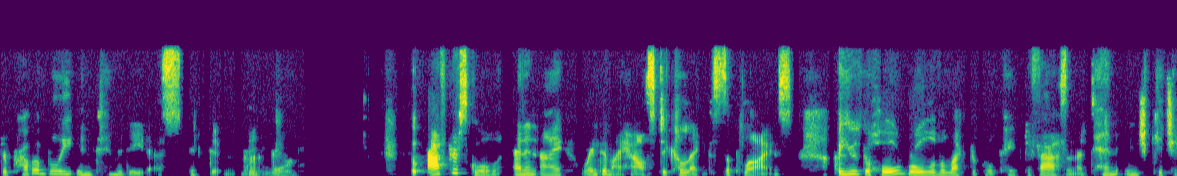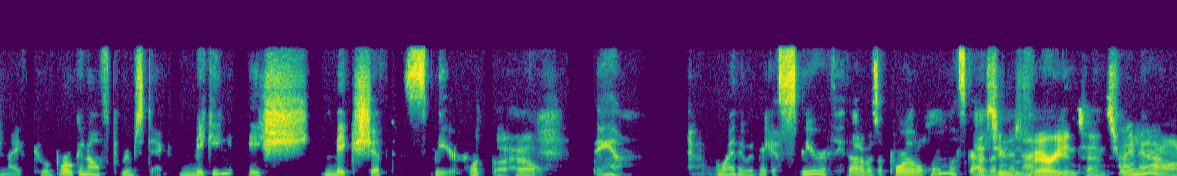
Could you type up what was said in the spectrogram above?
to probably intimidate us. It didn't work. Good lord. So after school, Ed and I went to my house to collect supplies. I used a whole roll of electrical tape to fasten a 10 inch kitchen knife to a broken off broomstick, making a sh- makeshift spear. What the hell? Damn. I don't know why they would make a spear if they thought it was a poor little homeless guy That seems that. very intense for I know.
